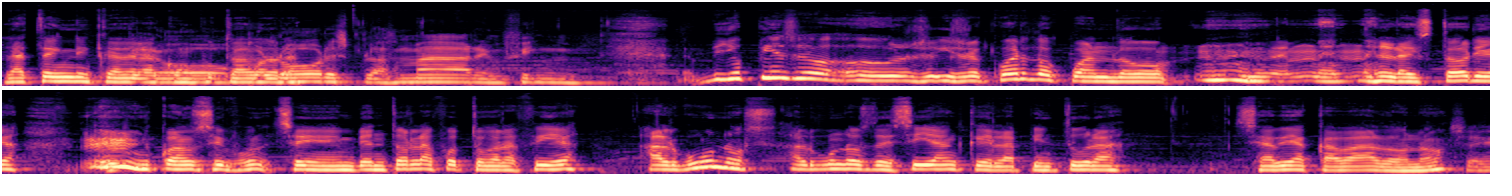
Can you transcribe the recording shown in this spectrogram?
La técnica de la computadora. colores, plasmar, en fin. Yo pienso y recuerdo cuando en la historia, cuando se, se inventó la fotografía, algunos, algunos decían que la pintura se había acabado, ¿no? Sí.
